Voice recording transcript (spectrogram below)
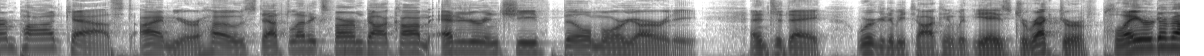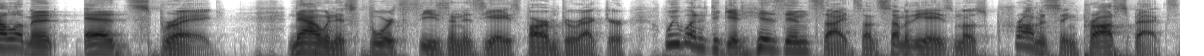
Farm podcast. I'm your host, athleticsfarm.com editor in chief Bill Moriarity. And today we're going to be talking with the A's director of player development, Ed Sprague. Now, in his fourth season as the A's farm director, we wanted to get his insights on some of the A's most promising prospects,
